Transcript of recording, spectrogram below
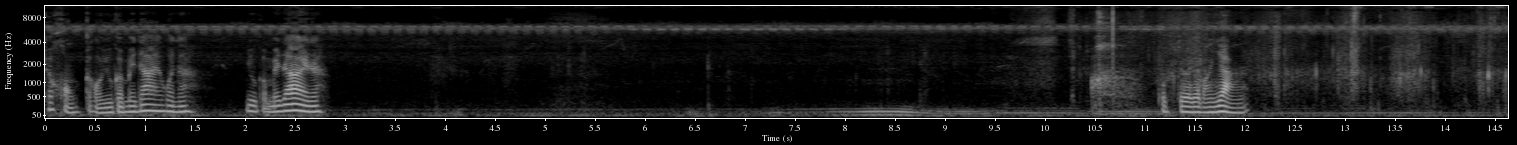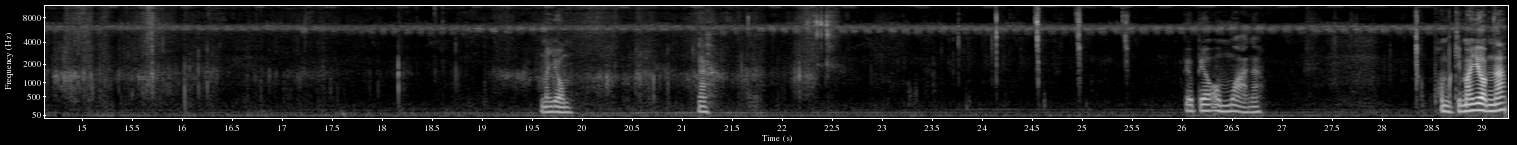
เจ้าของเก่าอยู่กันไม่ได้คนนะ อยู่กันไม่ได้นะผมเจออะไรบางอย่างอะมะยม นะ เปรี้ยวๆอมหวานนะ ผมกินมะยมนะ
